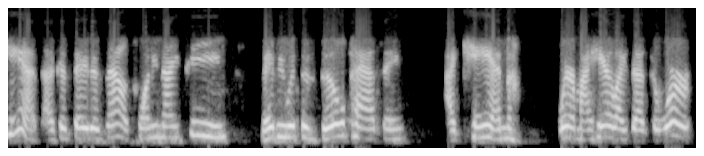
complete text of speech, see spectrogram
can't. I can say this now. 2019. Maybe with this bill passing, I can wear my hair like that to work.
